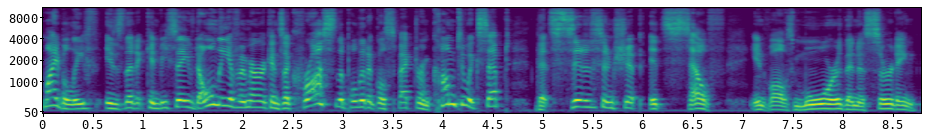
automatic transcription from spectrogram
My belief is that it can be saved only if Americans across the political spectrum come to accept that citizenship itself involves more than asserting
